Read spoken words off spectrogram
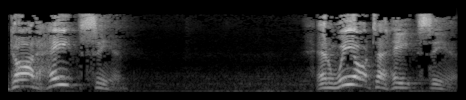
God hates sin. And we ought to hate sin.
